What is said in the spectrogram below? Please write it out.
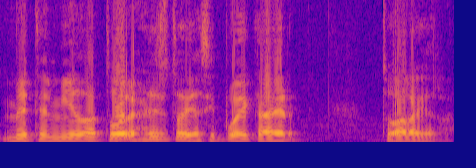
mete el miedo a todo el ejército y así puede caer toda la guerra.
